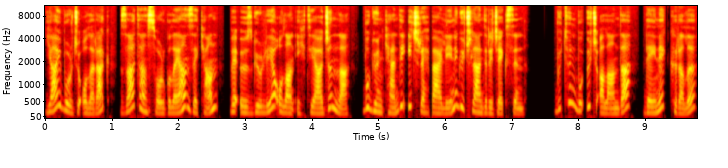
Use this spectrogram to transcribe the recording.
Yay burcu olarak zaten sorgulayan zekan ve özgürlüğe olan ihtiyacınla bugün kendi iç rehberliğini güçlendireceksin. Bütün bu üç alanda Değnek Kralı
